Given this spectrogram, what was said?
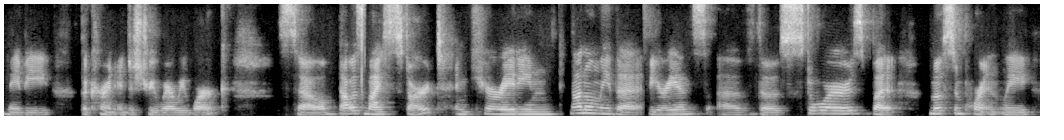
maybe the current industry where we work. So that was my start in curating not only the experience of those stores, but most importantly,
